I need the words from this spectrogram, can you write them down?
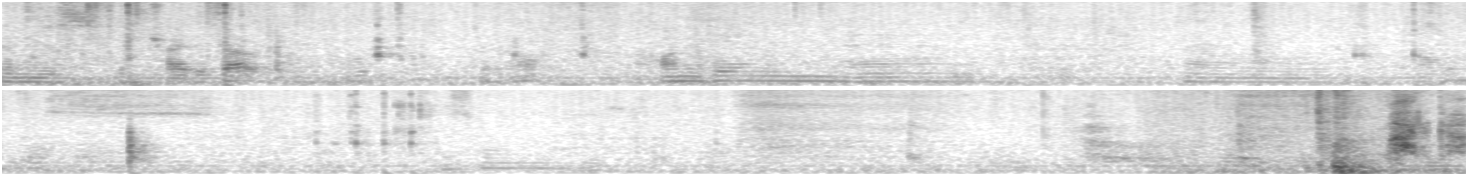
Let me just, just try this out. Turn off. On again. And, um, this, this one. Marca.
